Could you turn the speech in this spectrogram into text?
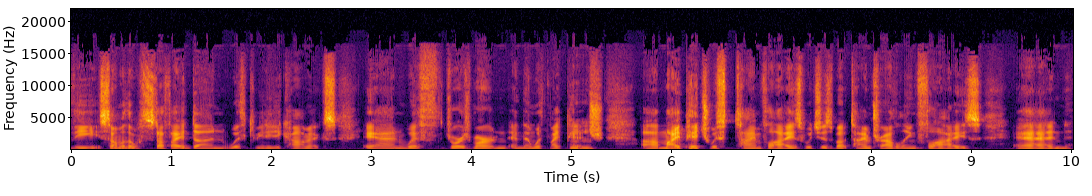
the some of the stuff I had done with Community Comics and with George Martin, and then with my pitch. Uh, my pitch was Time Flies, which is about time traveling flies, and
